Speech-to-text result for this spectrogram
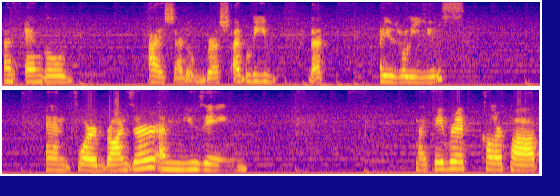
an angled eyeshadow brush. I believe that I usually use. And for bronzer, I'm using my favorite ColourPop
